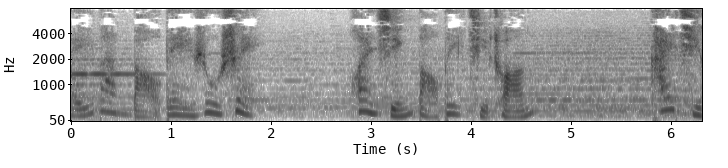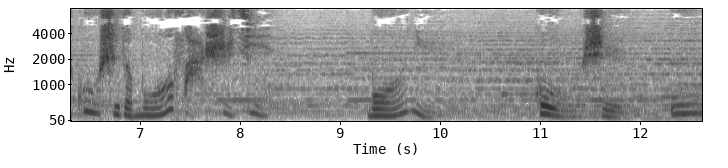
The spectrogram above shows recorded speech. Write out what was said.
陪伴宝贝入睡唤醒宝贝起床开启故事的魔法世界魔女故事屋。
